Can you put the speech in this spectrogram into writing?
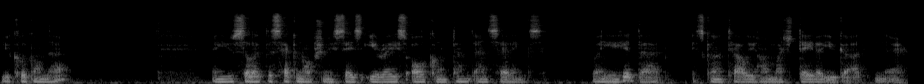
You click on that and you select the second option. It says erase all content and settings. When you hit that, it's going to tell you how much data you got in there.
